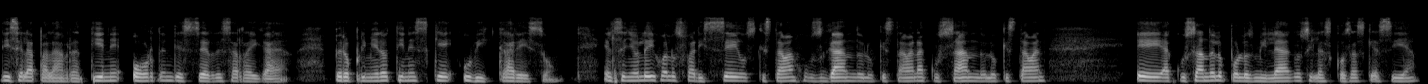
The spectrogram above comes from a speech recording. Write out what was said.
dice la palabra, tiene orden de ser desarraigada, pero primero tienes que ubicar eso. El Señor le dijo a los fariseos que estaban juzgándolo, que estaban acusándolo, que estaban eh, acusándolo por los milagros y las cosas que hacía,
